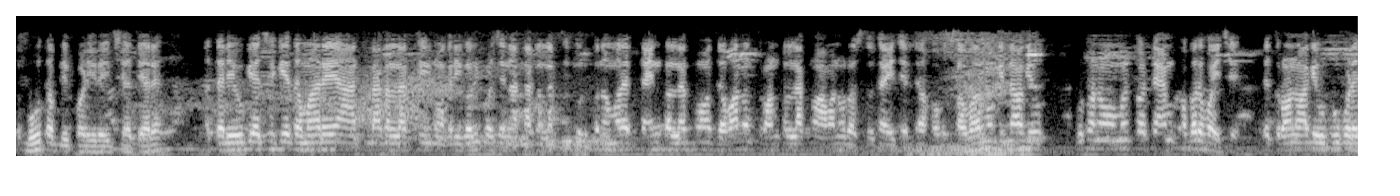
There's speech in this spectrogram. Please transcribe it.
બહુ તકલીફ પડી રહી છે અત્યારે. અત્યારે એવું કહે છે કે તમારે આટલા કલાકથી નોકરી કરવી પડશે આટલા કલાકથી જોર પણ અમારે ત્રણ કલાકનો જવાનો, ત્રણ કલાકનો આવવાનો રસ્તો થાય છે. એટલે સવારમાં કેટલા વાગે ઉઠવાનો અમને તો ટાઈમ ખબર હોય છે. કે ત્રણ વાગે ઉઠવું પડે,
